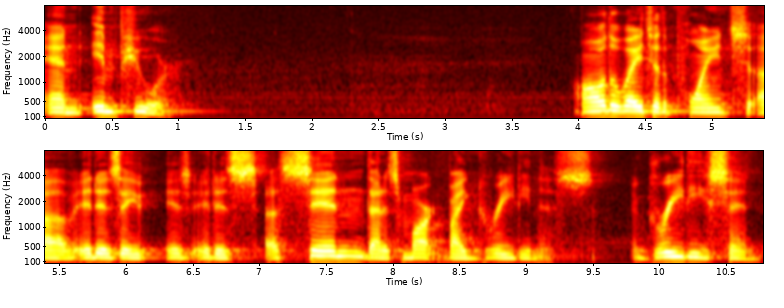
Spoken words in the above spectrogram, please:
and impure. All the way to the point of it is a, is, it is a sin that is marked by greediness, a greedy sin,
